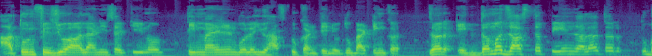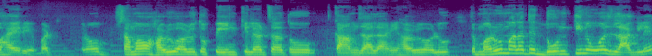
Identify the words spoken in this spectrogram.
आतून फिजिओ आला आणि की यु नो टीम मॅनेजमेंट बोल यू हॅव टू कंटिन्यू तू बॅटिंग कर. जर एकदमच जास्त पेन झाला तर तू बाहेर ये. बट नो समाव हळूहळू तो पेन किलरचा तो काम झाला आणि हळूहळू तर म्हणून मला ते दोन तीन ओव्हर्स लागले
